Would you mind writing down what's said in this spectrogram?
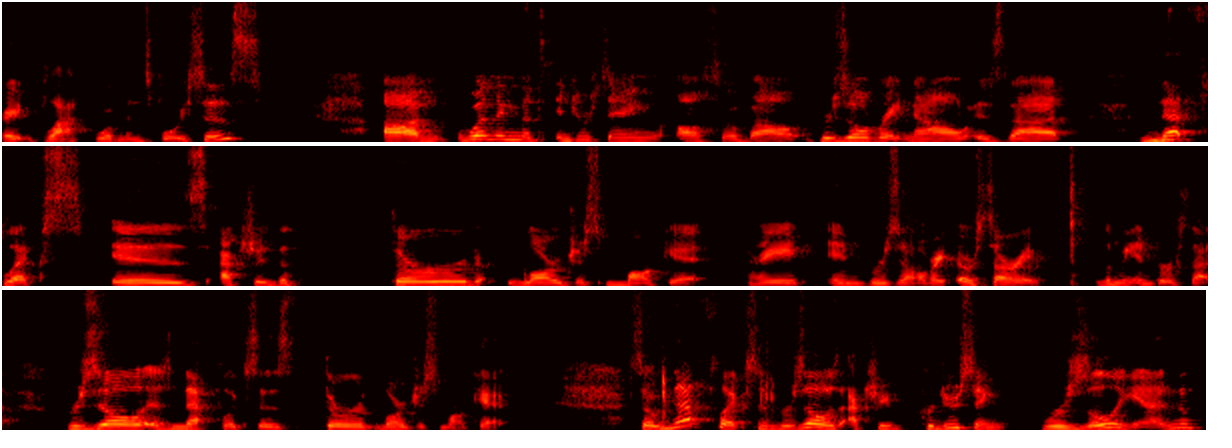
right black women's voices. Um, one thing that's interesting also about brazil right now is that netflix is actually the third largest market, right, in Brazil, right? Or sorry, let me inverse that. Brazil is Netflix's third largest market. So Netflix in Brazil is actually producing Brazilian,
